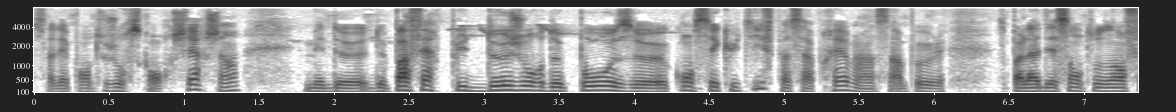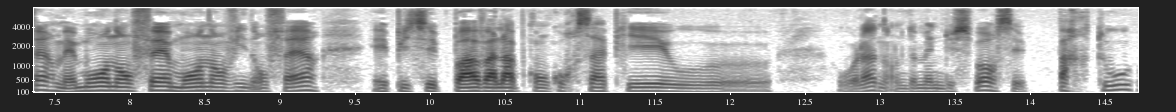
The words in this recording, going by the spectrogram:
ça dépend toujours ce qu'on recherche, hein, mais de ne pas faire plus de deux jours de pause euh, consécutifs parce qu'après, ben, c'est un peu, c'est pas la descente aux enfers, mais moins on en fait, moins on a envie d'en faire. Et puis c'est pas valable qu'en course à pied ou voilà, dans le domaine du sport, c'est partout.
